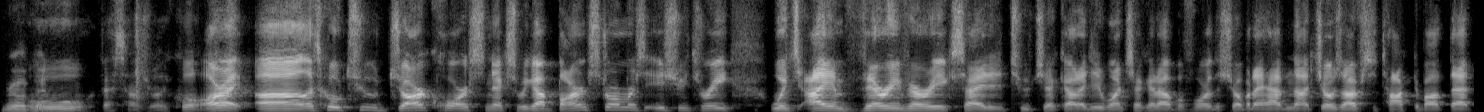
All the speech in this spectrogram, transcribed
real good. Ooh, that sounds really cool. All right, uh, let's go to Dark Horse next. We got Barnstormers issue three, which I am very, very excited to check out. I did want to check it out before the show, but I have not. Joe's obviously talked about that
